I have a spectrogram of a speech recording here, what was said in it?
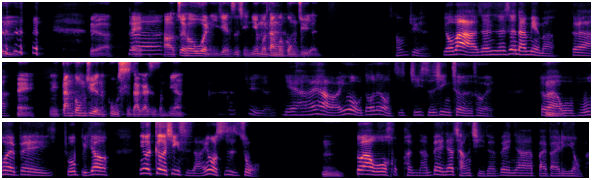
嗯，对啊，对啊。好，最后问你一件事情，你有没有当过工具人？工具人有吧，人人生难免嘛，对啊。哎，你当工具人的故事大概是怎么样？工具人也还好啊，因为我都那种即即时性撤退，对啊，嗯、我不会被我比较，因为个性使然，因为我狮子座，嗯，对啊，我很难被人家长期的被人家白白利用吧，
